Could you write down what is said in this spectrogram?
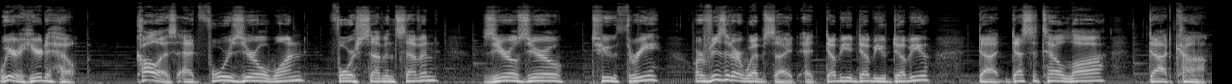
we are here to help. Call us at 401 477 23 or visit our website at www.desautellaw.com.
